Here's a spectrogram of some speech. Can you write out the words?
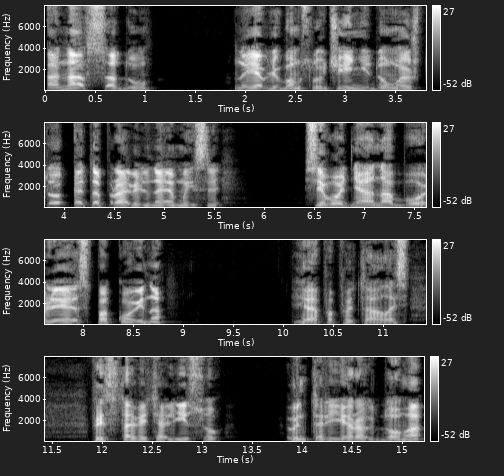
Она в саду, но я в любом случае не думаю, что это правильная мысль. Сегодня она более спокойна. Я попыталась представить Алису в интерьерах дома,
